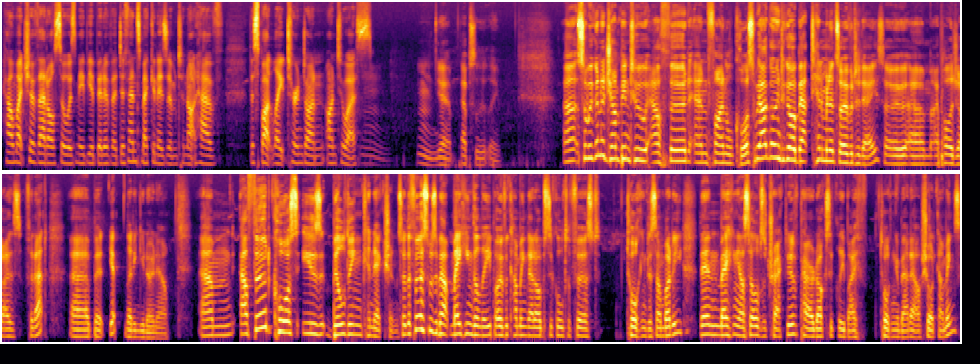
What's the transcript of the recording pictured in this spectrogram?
how much of that also is maybe a bit of a defense mechanism to not have the spotlight turned on onto us Mm, yeah, absolutely. Uh, so we're going to jump into our third and final course. We are going to go about 10 minutes over today, so um, I apologize for that. Uh, but yep, letting you know now. Um, our third course is building connection. So the first was about making the leap, overcoming that obstacle to first talking to somebody, then making ourselves attractive, paradoxically, by f- talking about our shortcomings.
